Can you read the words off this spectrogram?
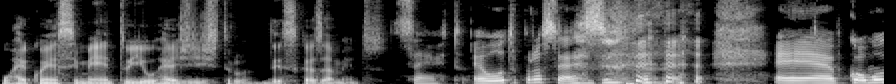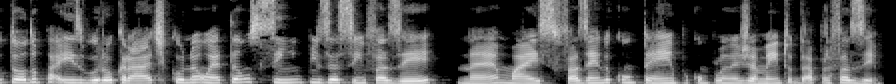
o reconhecimento e o registro desses casamentos? Certo, é outro processo. Uhum. é, como todo país burocrático, não é tão simples assim fazer, né? Mas fazendo com tempo, com planejamento, dá para fazer.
